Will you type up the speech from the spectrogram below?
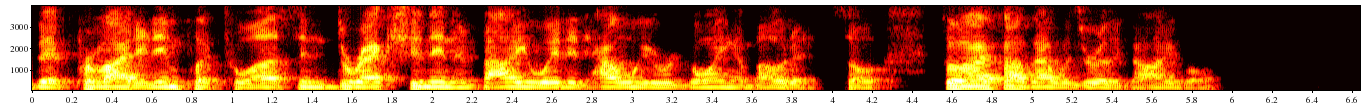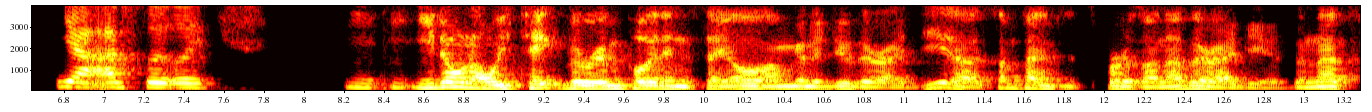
that provided input to us and direction and evaluated how we were going about it. So so I thought that was really valuable. Yeah, absolutely you don't always take their input and say, "Oh, I'm going to do their idea." Sometimes it spurs on other ideas, and that's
